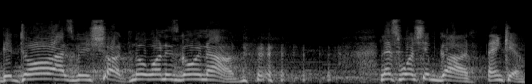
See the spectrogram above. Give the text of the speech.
The door has been shut. No one is going out. Let's worship God. Thank you.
